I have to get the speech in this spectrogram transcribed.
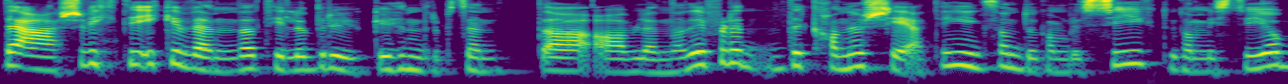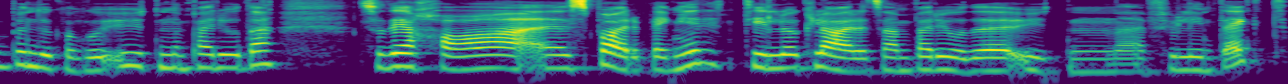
det er så viktig. Ikke venn deg til å bruke 100% av lønna di. For det, det, kan jo skje ting. ikke sant? Du kan bli syk, du kan miste jobben, du kan gå uten en periode. Så det å ha eh, sparepenger til å klare seg en periode uten eh, full inntekt,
